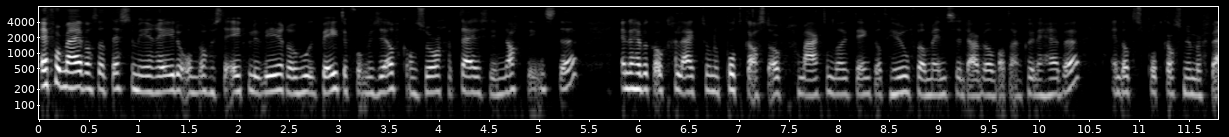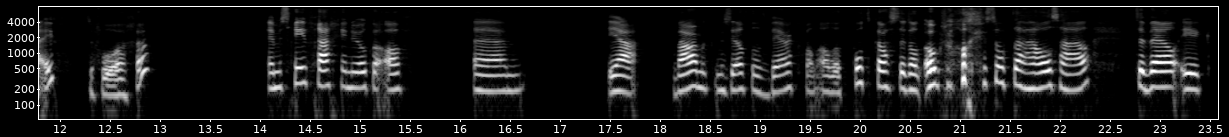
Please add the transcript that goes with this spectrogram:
En voor mij was dat des te meer reden om nog eens te evalueren hoe ik beter voor mezelf kan zorgen tijdens die nachtdiensten. En daar heb ik ook gelijk toen een podcast over gemaakt, omdat ik denk dat heel veel mensen daar wel wat aan kunnen hebben. En dat is podcast nummer 5, de vorige. En misschien vraag je nu ook wel af, um, ja, waarom ik mezelf dat werk van al dat podcasten dan ook nog eens op de hals haal. Terwijl ik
